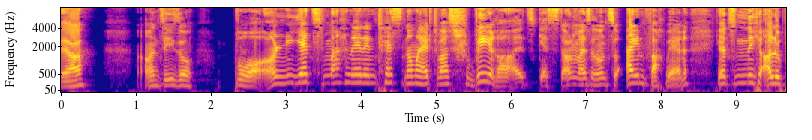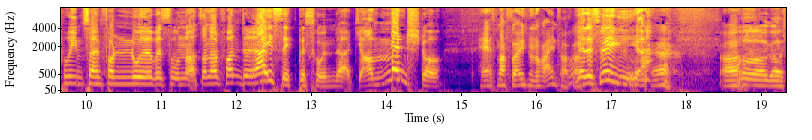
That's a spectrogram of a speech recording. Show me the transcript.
ja. Und sie so, boah, und jetzt machen wir den Test nochmal etwas schwerer als gestern, weil es ja sonst so einfach wäre. Jetzt nicht alle Primzahlen von 0 bis 100, sondern von 30 bis 100. Ja, Mensch doch. Hä, es macht's doch eigentlich nur noch einfacher. Ja, deswegen, ja. Ja. Ah, Oh Gott.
